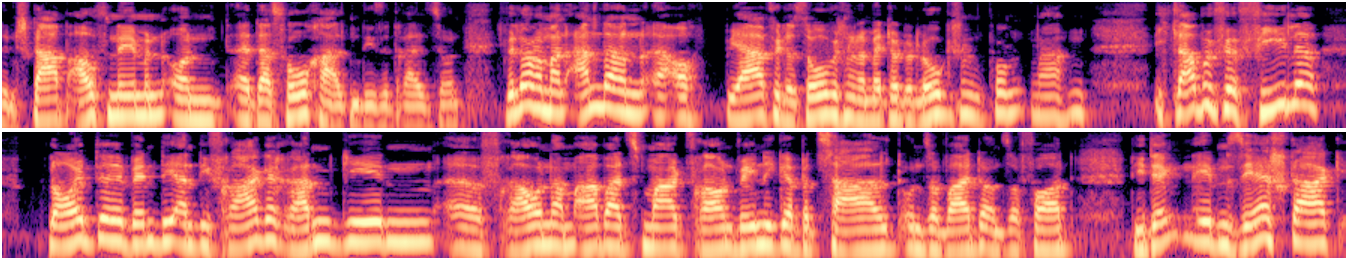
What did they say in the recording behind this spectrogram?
den Stab aufnehmen und äh, das hochhalten, diese Tradition. Ich will auch noch mal einen anderen, äh, auch ja, philosophischen oder methodologischen Punkt machen. Ich glaube, für viele Leute, wenn die an die Frage rangehen, äh, Frauen am Arbeitsmarkt, Frauen weniger bezahlt und so weiter und so fort, die denken eben sehr stark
